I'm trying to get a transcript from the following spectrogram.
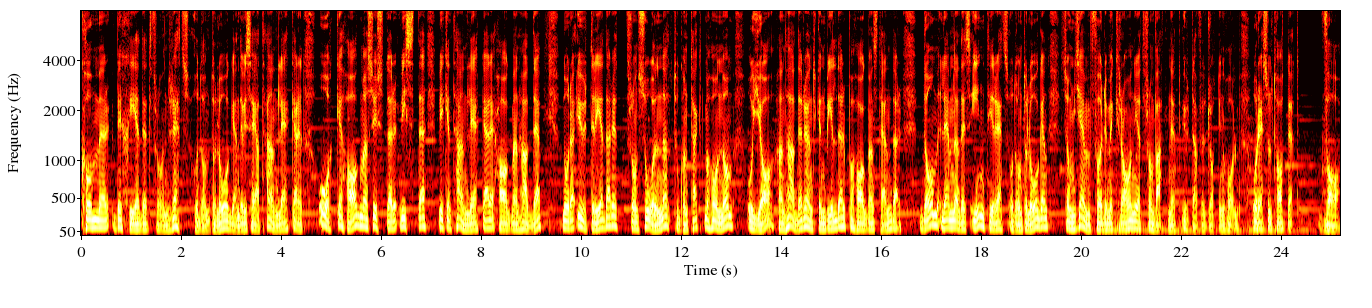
kommer beskedet från rättsodontologen, det vill säga tandläkaren. Åke Hagmans syster visste vilken tandläkare Hagman hade. Några utredare från Solna tog kontakt med honom och ja, han hade röntgenbilder på Hagmans tänder. De lämnades in till rättsodontologen som jämförde med kraniet från vattnet utanför Drottningholm och resultatet var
